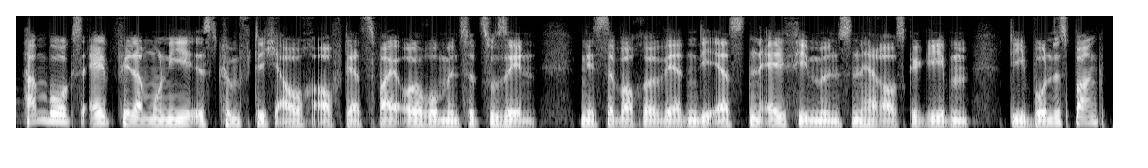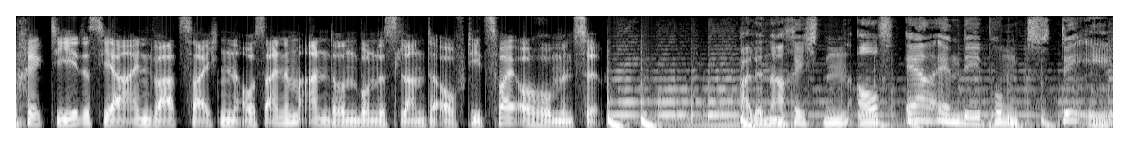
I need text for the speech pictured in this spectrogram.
Hamburgs Elbphilharmonie ist künftig auch auf der 2-Euro-Münze zu sehen. Nächste Woche werden die ersten Elfi-Münzen herausgegeben. Die Bundesbank prägt jedes Jahr ein Wahrzeichen aus einem anderen Bundesland auf die 2-Euro-Münze. Alle Nachrichten auf rnd.de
